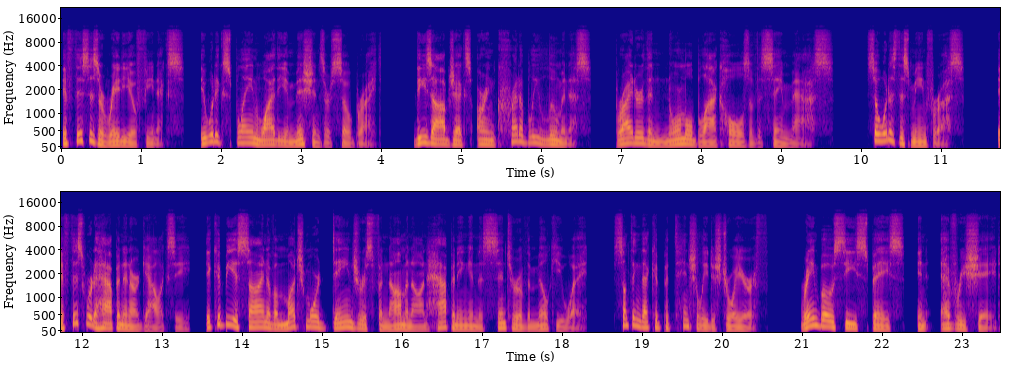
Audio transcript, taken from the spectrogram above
If this is a radio phoenix, it would explain why the emissions are so bright. These objects are incredibly luminous, brighter than normal black holes of the same mass. So what does this mean for us? If this were to happen in our galaxy, it could be a sign of a much more dangerous phenomenon happening in the center of the Milky Way, something that could potentially destroy Earth. Rainbow sees space in every shade.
